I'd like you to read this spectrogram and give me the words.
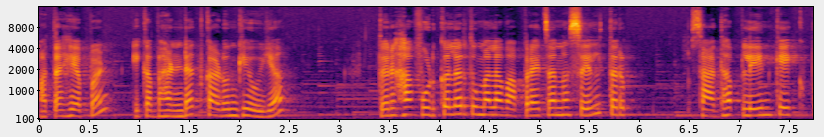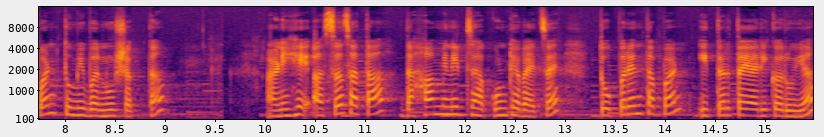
आता हे आपण एका भांड्यात काढून घेऊया. तर हा फूड कलर तुम्हाला वापरायचा नसेल तर साधा प्लेन केक पण तुम्ही बनवू शकता. आणि हे असंच आता दहा मिनिट झाकून ठेवायचं आहे तोपर्यंत आपण इतर तयारी करूया.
